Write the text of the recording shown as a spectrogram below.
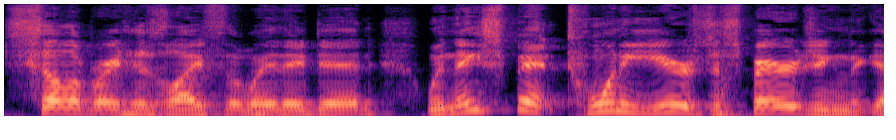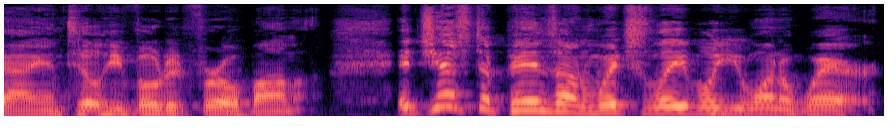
celebrate his life the way they did when they spent 20 years disparaging the guy until he voted for Obama. It just depends on which label you want to wear.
